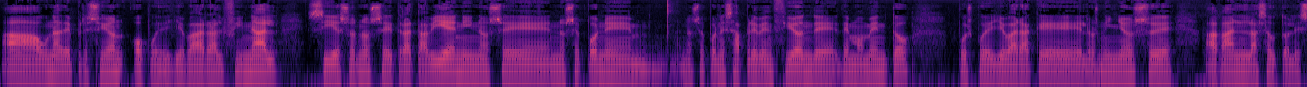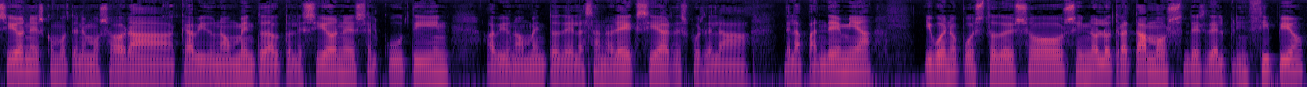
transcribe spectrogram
a una depresión o puede llevar al final, si eso no se trata bien y no se, no se, pone, no se pone esa prevención de, de momento, pues puede llevar a que los niños eh, hagan las autolesiones, como tenemos ahora que ha habido un aumento de autolesiones, el cutting, ha habido un aumento de las anorexias después de la, de la pandemia. Y bueno, pues todo eso, si no lo tratamos desde el principio,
